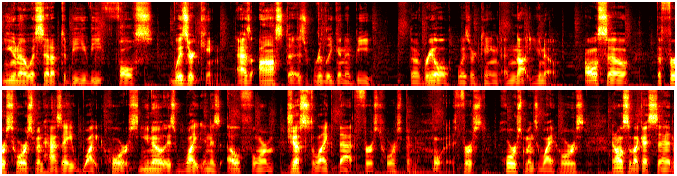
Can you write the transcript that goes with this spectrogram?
Yuno is set up to be the false Wizard King, as Asta is really going to be the real Wizard King and not Yuno. Also, the first horseman has a white horse. Yuno is white in his elf form, just like that first horseman. Ho first horseman's white horse. And also, like I said,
